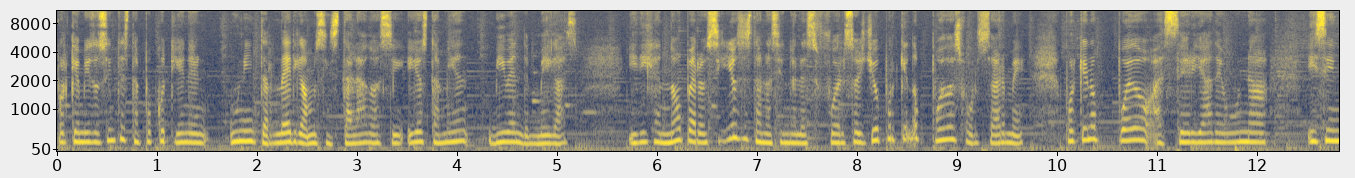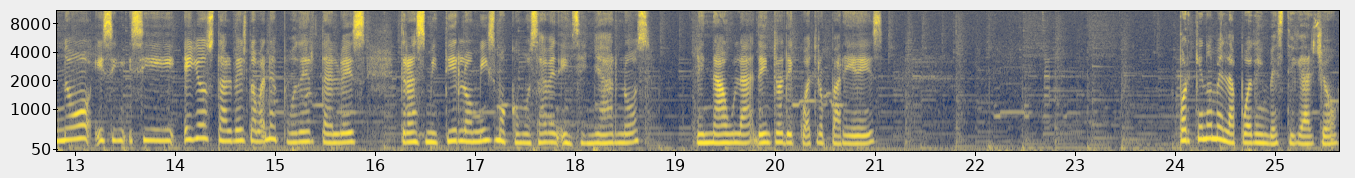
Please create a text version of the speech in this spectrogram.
porque mis docentes tampoco tienen un internet, digamos, instalado así. Ellos también viven de megas. Y dije, no, pero si ellos están haciendo el esfuerzo, yo por qué no puedo esforzarme? ¿Por qué no puedo hacer ya de una? Y si no, y si, si ellos tal vez no van a poder tal vez transmitir lo mismo como saben enseñarnos en aula, dentro de cuatro paredes, ¿por qué no me la puedo investigar yo?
